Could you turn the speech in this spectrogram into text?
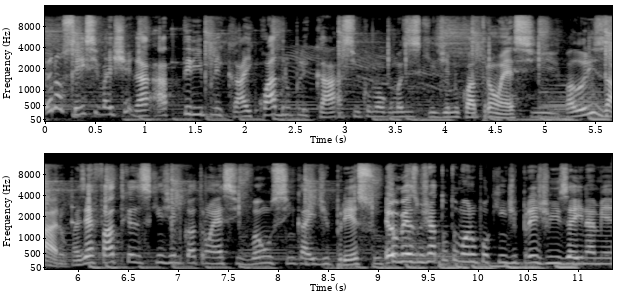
eu não sei se vai chegar a triplicar e quadruplicar, assim como algumas skins de M4A1S valorizaram. Mas é fato que as skins de M4A1S vão sim cair de preço. Eu mesmo já tô tomando um pouquinho de prejuízo aí na minha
